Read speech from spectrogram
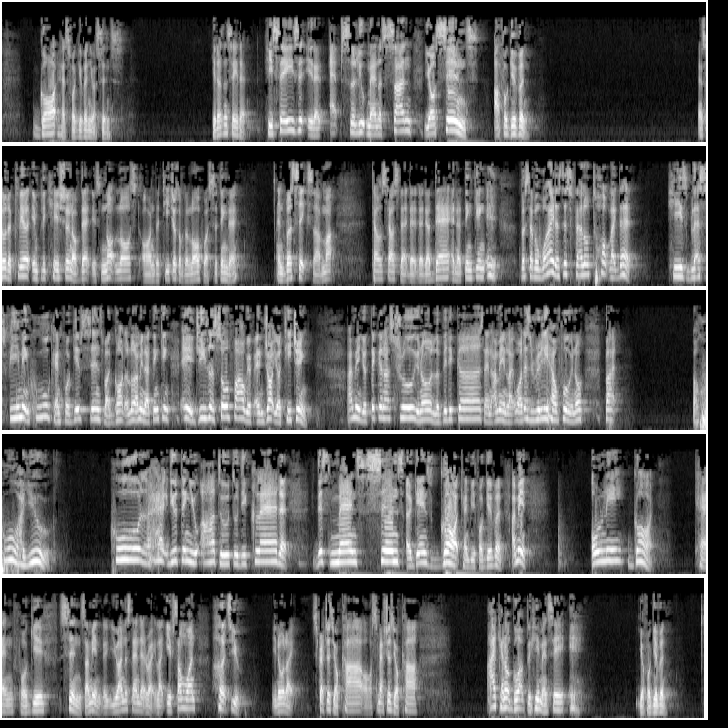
God has forgiven your sins. He doesn't say that. He says it in an absolute manner. Son, your sins are forgiven. And so the clear implication of that is not lost on the teachers of the law who are sitting there. And verse 6, uh, Mark tells us that, that, that, they're there and they're thinking, hey, Verse 7, why does this fellow talk like that? He's blaspheming. Who can forgive sins but God alone? I mean, they're thinking, hey, Jesus, so far we've enjoyed your teaching. I mean, you're taking us through, you know, Leviticus, and I mean, like, well, that's really helpful, you know. But, but who are you? Who the heck do you think you are to, to declare that this man's sins against God can be forgiven? I mean, only God can forgive sins. I mean, you understand that, right? Like if someone hurts you, you know, like scratches your car or smashes your car, I cannot go up to him and say, hey, you're forgiven.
